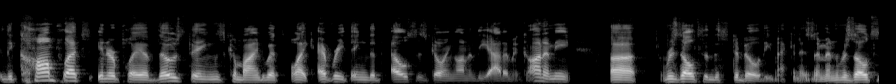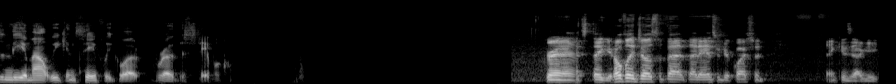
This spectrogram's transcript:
the complex interplay of those things combined with like everything that else is going on in the atom economy uh results in the stability mechanism and results in the amount we can safely grow, grow the stablecoin. Great answer. Thank you. Hopefully, Joseph, that, that answered your question. Thank you, Zaki.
